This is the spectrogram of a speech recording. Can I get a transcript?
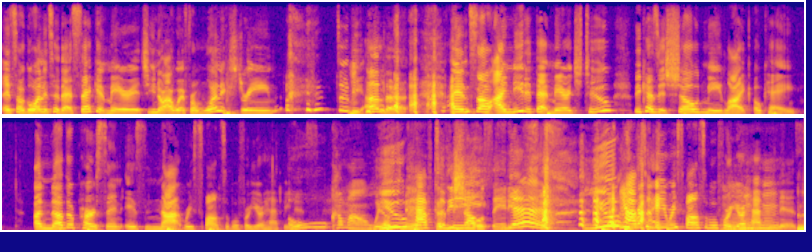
And so going into that second marriage, you know, I went from one extreme to the other. and so I needed that marriage too because it showed me like, okay, another person is not responsible for your happiness Oh, come on, Will you Smith, have to be yes you have to be responsible for your Mhm. happiness you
